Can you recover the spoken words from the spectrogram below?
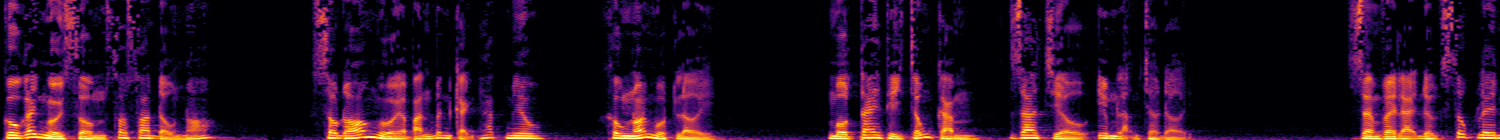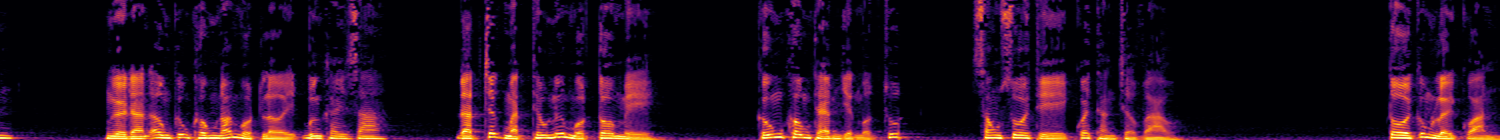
cô gái ngồi xổm xoa xoa đầu nó, sau đó ngồi ở bàn bên cạnh Hắc Miêu, không nói một lời. Một tay thì chống cằm, ra chiều im lặng chờ đợi. dèm về lại được xốc lên, người đàn ông cũng không nói một lời bưng khay ra, đặt trước mặt thiếu nữ một tô mì, cũng không thèm nhìn một chút, xong xuôi thì quay thẳng trở vào. Tôi cũng lời quản,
